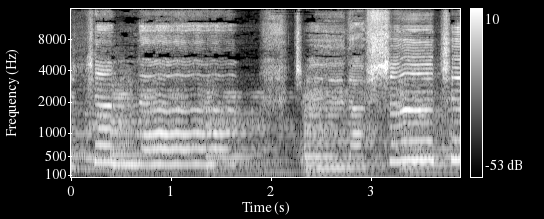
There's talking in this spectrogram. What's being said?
是真的，直到失去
